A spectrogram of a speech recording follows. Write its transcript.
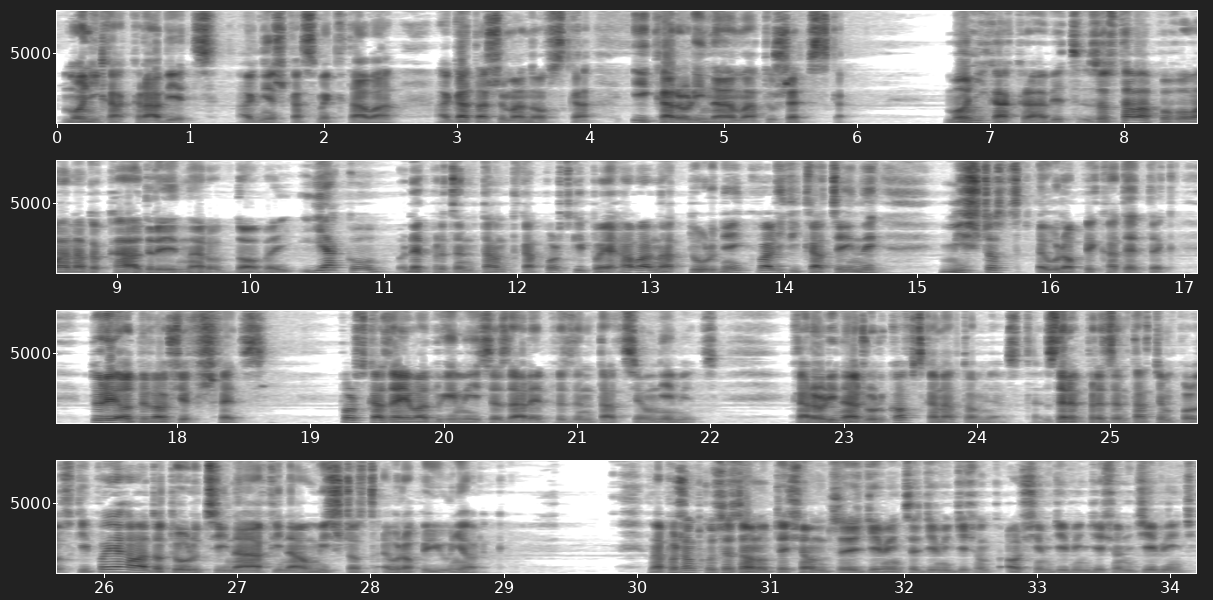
Monika Krawiec, Agnieszka Smektała, Agata Szymanowska i Karolina Matuszewska. Monika Krawiec została powołana do kadry narodowej i jako reprezentantka Polski pojechała na turniej kwalifikacyjny Mistrzostw Europy Kadetek, który odbywał się w Szwecji. Polska zajęła drugie miejsce za reprezentacją Niemiec. Karolina Żurkowska natomiast z reprezentacją Polski pojechała do Turcji na finał Mistrzostw Europy Juniorek. Na początku sezonu 1998-99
